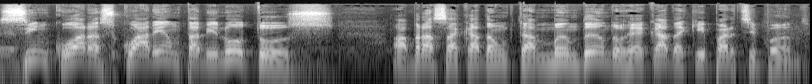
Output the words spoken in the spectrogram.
5 horas 40 minutos. Um abraço a cada um que está mandando recado aqui e participando.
